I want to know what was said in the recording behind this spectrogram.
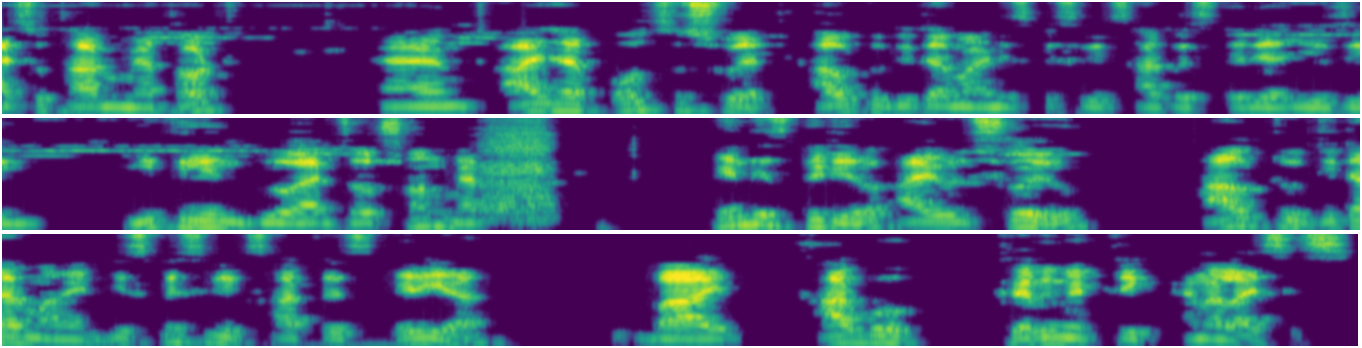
isotherm method and I have also showed how to determine specific surface area using methylene blue adsorption method. In this video, I will show you how to determine specific surface area by thermogravimetric analysis.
